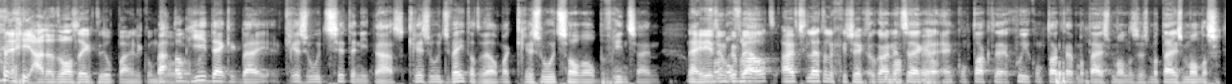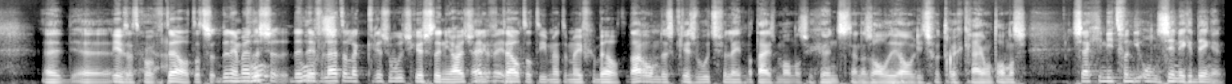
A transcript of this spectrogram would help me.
ja, dat was echt heel pijnlijk om te Maar horen. ook hier denk ik bij, Chris Woods zit er niet naast. Chris Woods weet dat wel, maar Chris Woods zal wel bevriend zijn. Nee, die heeft Of- hem gebeld. Hij heeft letterlijk gezegd Ik dat hij net had zeggen, gebeld. en contacten, goede contacten met Matthijs Manders. Dus Matthijs Manders... eh, eh, Die heeft dat gewoon verteld. Dat ze, nee, maar dus, dit heeft letterlijk Chris Woods gisteren in die uitzending Nee, dat weet verteld dat hij met hem heeft gebeld. Daarom dus Chris Woods verleent Matthijs Manders een gunst. En dan zal hij al iets voor terugkrijgen, want anders zeg je niet van die onzinnige dingen.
